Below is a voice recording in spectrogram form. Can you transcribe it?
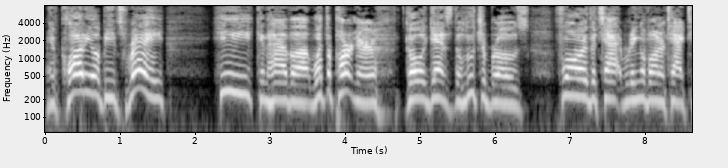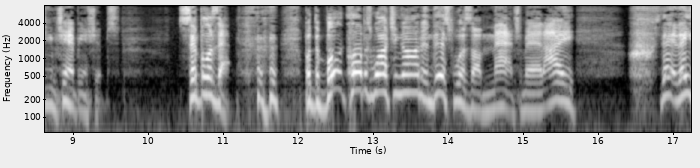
If Claudio beats Rey, he can have a, with the partner go against the Lucha Bros for the ta- Ring of Honor Tag Team Championships. Simple as that. but the Bullet Club is watching on, and this was a match, man. I they they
